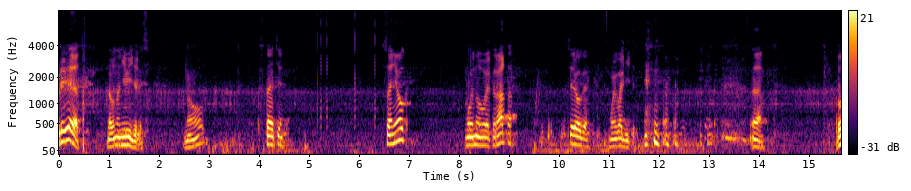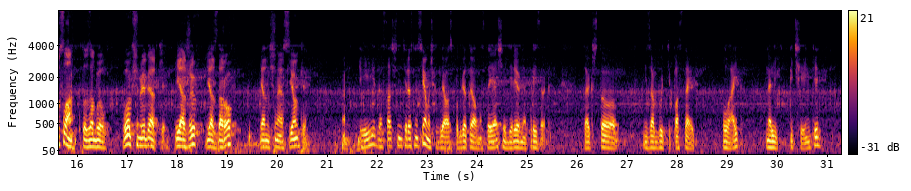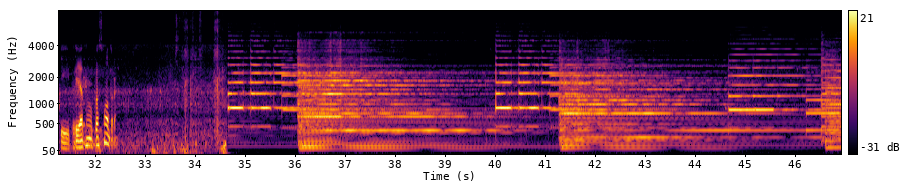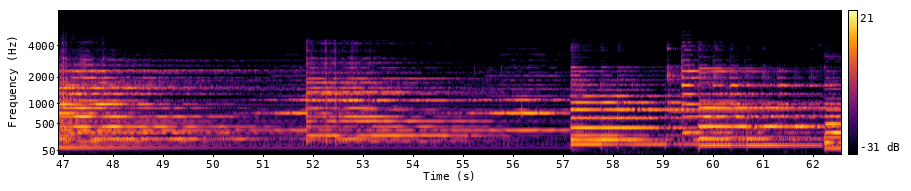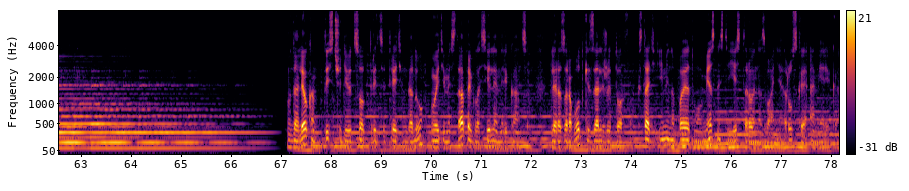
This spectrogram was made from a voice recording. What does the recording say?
Привет! Давно не виделись. Ну, кстати, Санек, мой новый оператор, Серега, мой водитель. Да. Руслан, кто забыл. В общем, ребятки, я жив, я здоров, я начинаю съемки. И достаточно интересную съемочку для вас подготовил. Настоящая деревня-призрак. Так что не забудьте поставить лайк, налить печеньки и приятного просмотра. Далеком 1933 году в эти места пригласили американцев для разработки залежей торфа. Кстати, именно поэтому в местности есть второе название – Русская Америка.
